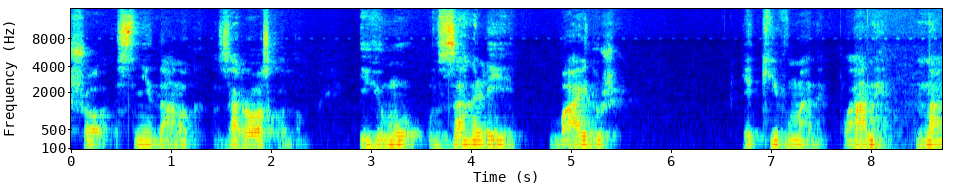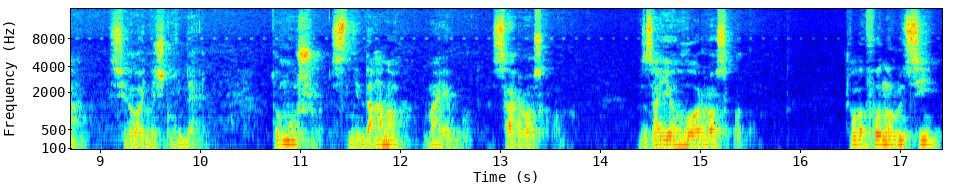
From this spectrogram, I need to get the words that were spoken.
що сніданок за розкладом, і йому взагалі байдуже, які в мене плани на сьогоднішній день. Тому що сніданок має бути за розкладом, за його розкладом. Телефон у руці,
